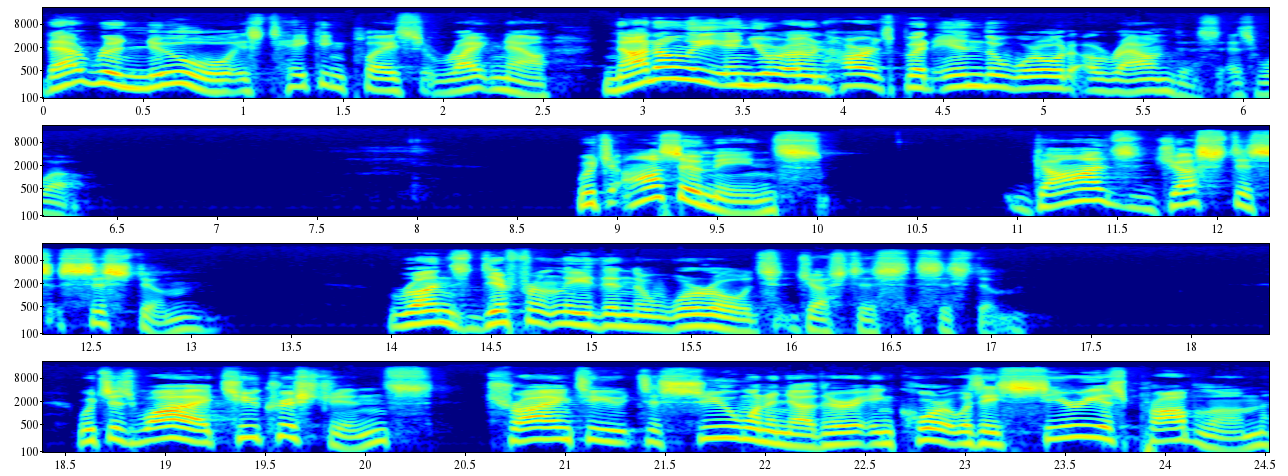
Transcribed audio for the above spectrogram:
that renewal is taking place right now, not only in your own hearts, but in the world around us as well. Which also means God's justice system runs differently than the world's justice system. Which is why two Christians trying to, to sue one another in court was a serious problem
